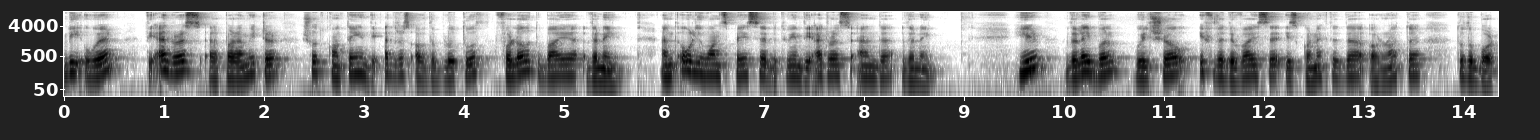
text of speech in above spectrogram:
Be aware the address uh, parameter should contain the address of the Bluetooth followed by uh, the name and only one space uh, between the address and the name. Here, the label will show if the device is connected or not to the board.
